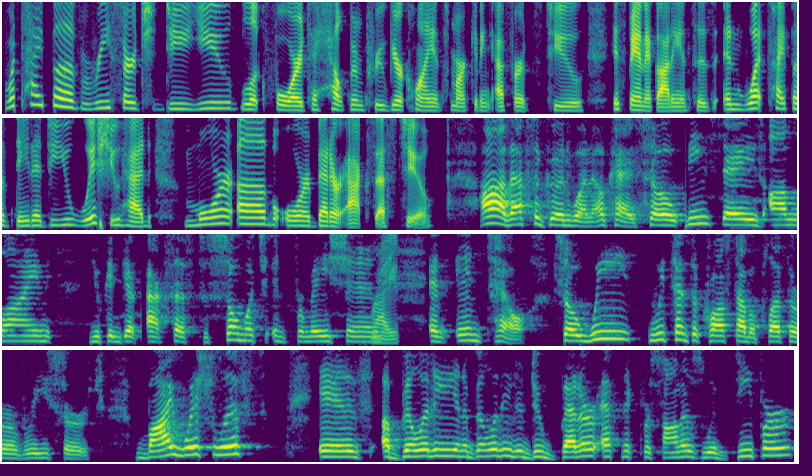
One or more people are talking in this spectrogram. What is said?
what type of research do you look for to help improve your clients' marketing efforts to Hispanic audiences? And what type of data do you wish you had more of or better access to? Ah, that's a good one. Okay. So these days, online, you can get access to so much information right. and intel. So we we tend to cross tab a plethora of research. My wish list is ability and ability to do better ethnic personas with deeper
